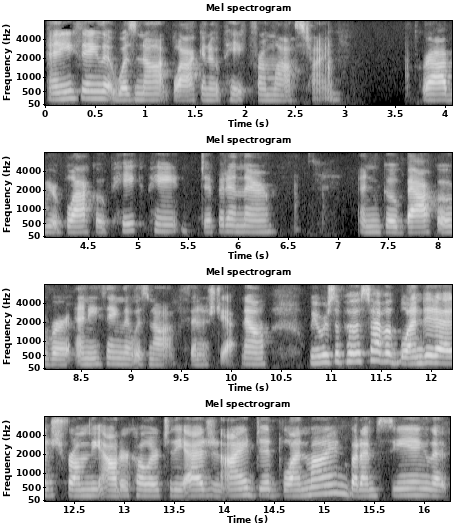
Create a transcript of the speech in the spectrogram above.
anything that was not black and opaque from last time grab your black opaque paint, dip it in there, and go back over anything that was not finished yet. Now, we were supposed to have a blended edge from the outer color to the edge, and I did blend mine, but I'm seeing that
